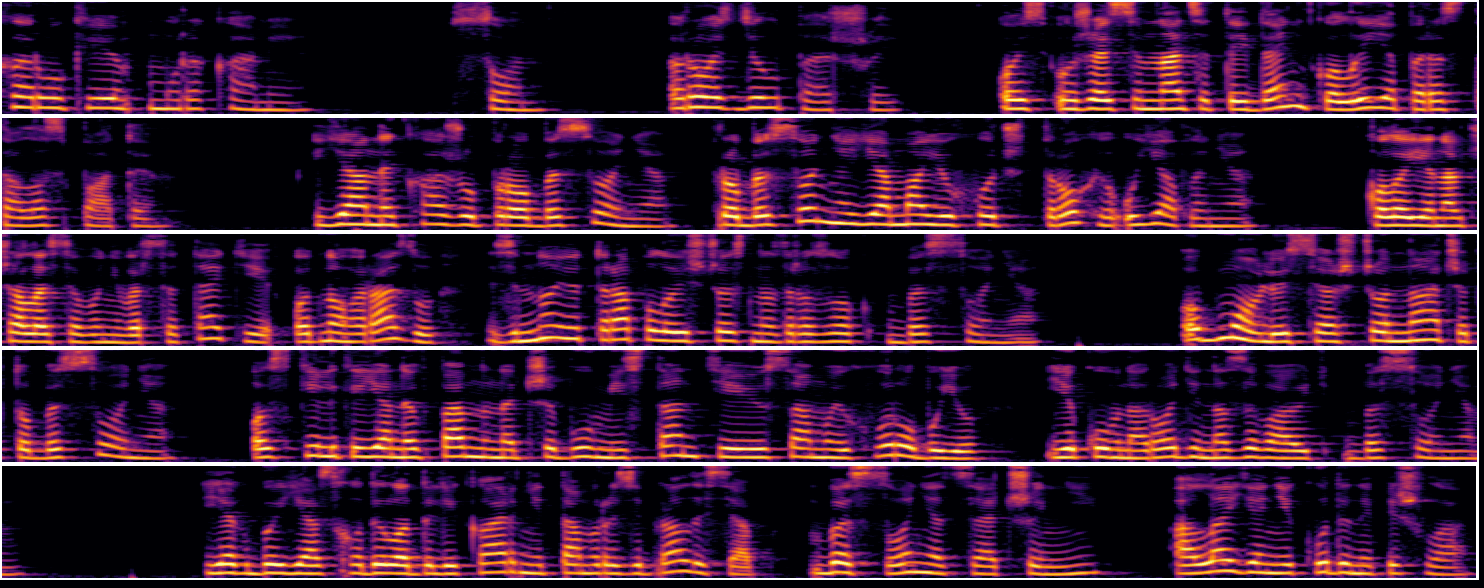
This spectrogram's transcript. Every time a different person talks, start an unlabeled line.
Харукі Муракамі. Сон. Розділ перший. Ось уже сімнадцятий день, коли я перестала спати. Я не кажу про безсоння. Про безсоння я маю хоч трохи уявлення. Коли я навчалася в університеті, одного разу зі мною трапило щось на зразок безсоння. Обмовлюся, що начебто безсоння, оскільки я не впевнена, чи був мій стан тією самою хворобою, яку в народі називають безсонням. Якби я сходила до лікарні, там розібралися б, безсоння це чи ні, але я нікуди не пішла.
